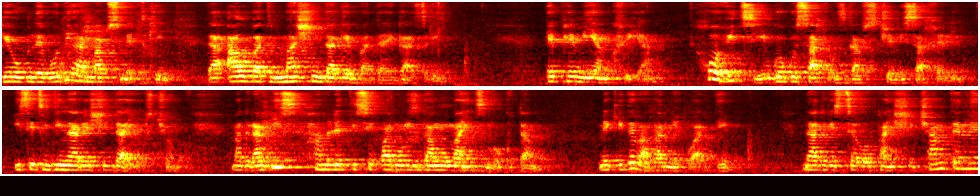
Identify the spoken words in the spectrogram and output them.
გეუბნებოდი არ მაქვს მეთქი. და ალბათ მაშინ დაგებადა ეგაზრი. ეფემია მქვია. ხო ვიცი, იმ გოგოს სახელს გავს ჩემი სახელი. ისიც მდინარეში დაივრჩო. მაგრამ ის ჰამლეტის სიყვარულის გამო მაინც მოკვდა. მე კიდევ აღარ მიყვარდი. ნაგვის ცელოფანში ჩამტენე,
